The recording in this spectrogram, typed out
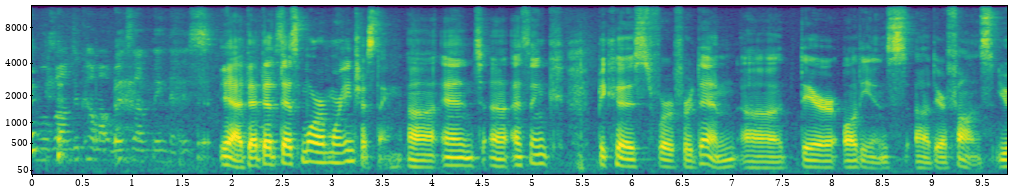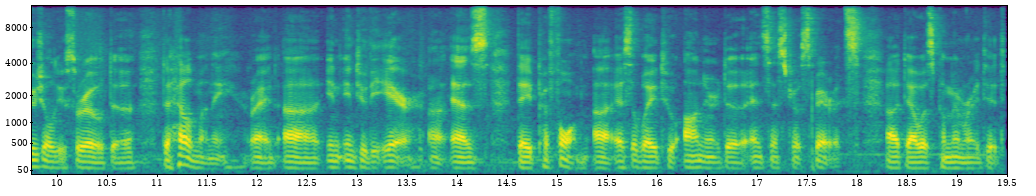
Yeah, move on to come up with something that is. Yeah, that, that that's more more interesting. Uh, and uh, I think because for for them, uh, their audience, uh, their fans, usually throw the, the hell money, Money right, uh, in, into the air uh, as they perform uh, as a way to honor the ancestral spirits uh, that was commemorated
